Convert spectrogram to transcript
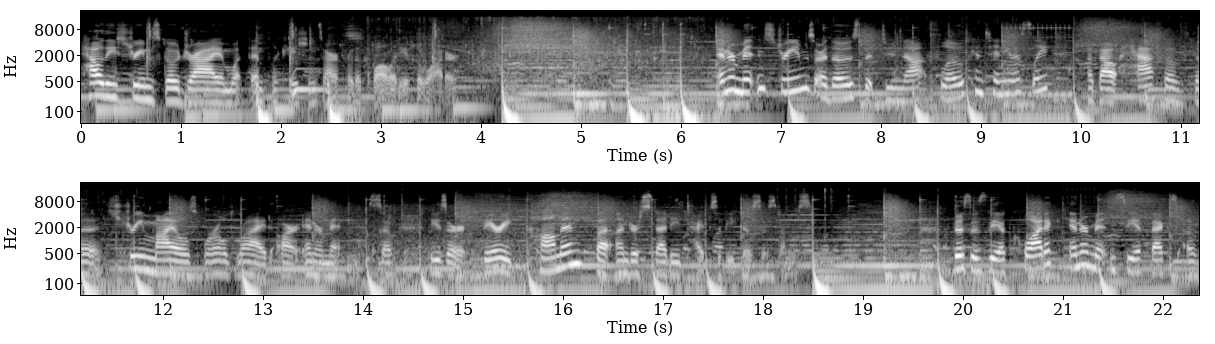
how these streams go dry and what the implications are for the quality of the water. Intermittent streams are those that do not flow continuously. About half of the stream miles worldwide are intermittent. So these are very common but understudied types of ecosystems. This is the Aquatic Intermittency Effects of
